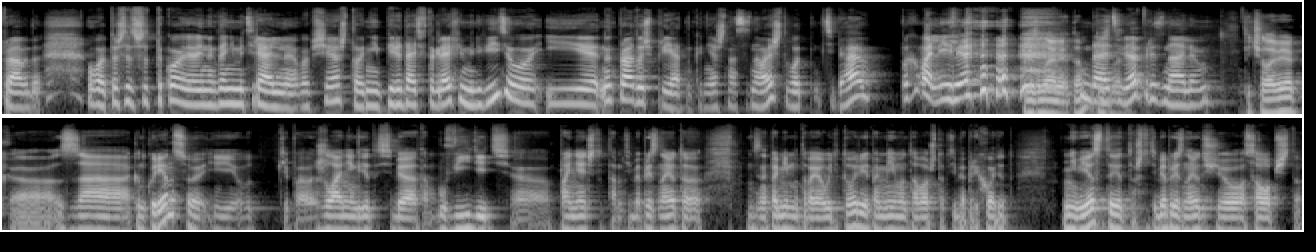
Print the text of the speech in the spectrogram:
правда. Вот, потому что это что-то такое иногда нематериальное вообще, что не передать фотографиями или видео. И, ну, это правда очень приятно, конечно, осознавать, что вот тебя похвалили. Признали, да? Да, признали. тебя признали. Ты человек э, за конкуренцию, и вот типа желание где-то себя там увидеть, э, понять, что там тебя признают, э, не знаю, помимо твоей аудитории, помимо того, что к тебе приходят невесты, то, что тебя признают еще сообщество.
